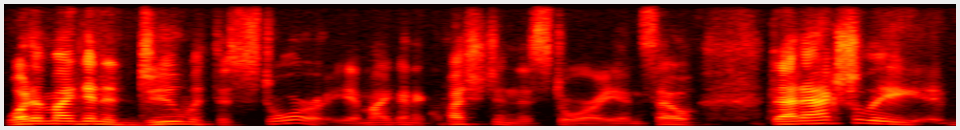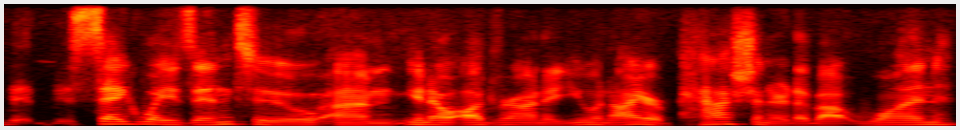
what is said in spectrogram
what am i going to do with the story? Am i going to question the story? And so that actually segues into um, you know adriana you and i are passionate about one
